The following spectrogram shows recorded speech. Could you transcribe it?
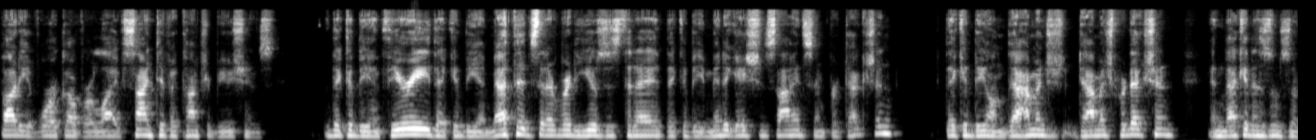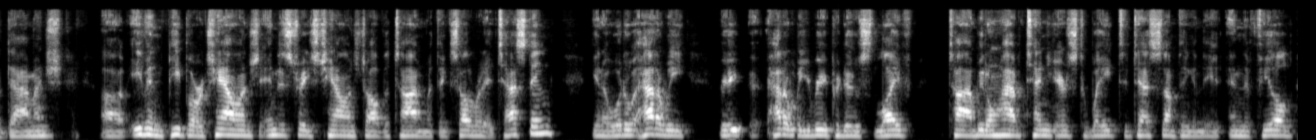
body of work over life, scientific contributions. They could be in theory, they could be in methods that everybody uses today, they could be mitigation science and protection, they could be on damage damage prediction and mechanisms of damage. Uh, even people are challenged. Industry is challenged all the time with accelerated testing. You know, what do how do we how do we reproduce lifetime? We don't have ten years to wait to test something in the in the field.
